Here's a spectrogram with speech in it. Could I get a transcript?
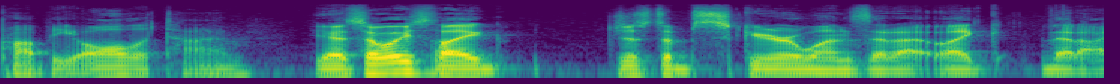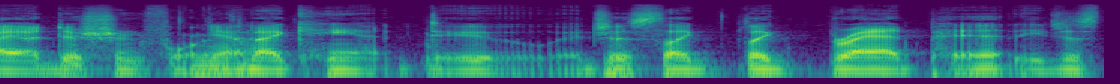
Probably all the time. Yeah, it's always like just obscure ones that I like that I audition for Yeah. that I can't do. It just like like Brad Pitt. He just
